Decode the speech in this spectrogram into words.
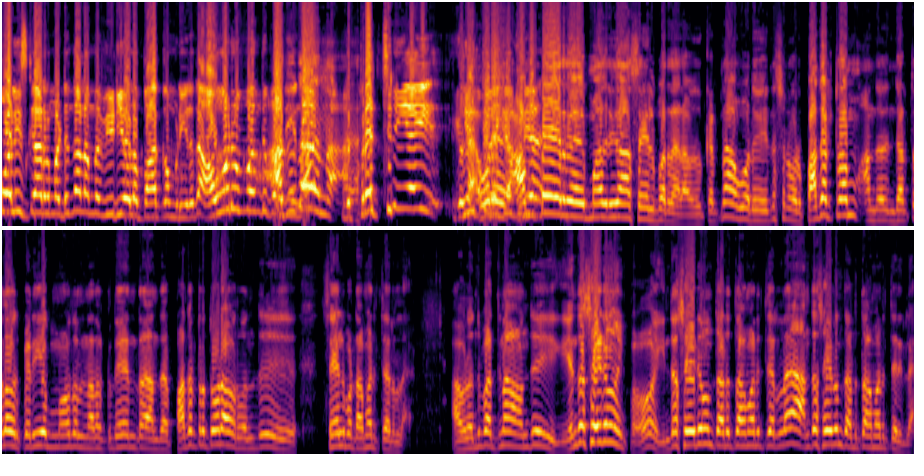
போலீஸ்காரர் மட்டும்தான் நம்ம வீடியோல பார்க்க முடியுது அவரும் வந்து பாத்தீங்கன்னா பிரச்சனையை ஒரு அம்பையர் மாதிரி தான் செயல்படுறாரு. அவர் கட்டினா ஒரு என்ன சொல்ற ஒரு பதற்றம் அந்த இந்த இடத்துல ஒரு பெரிய மோதல் நடக்குதுன்ற அந்த பதற்றத்தோட அவர் வந்து செயல்பட்ட மாதிரி தெரியல. அவர் வந்து பார்த்தீங்கன்னா வந்து எந்த சைடும் இப்போது இந்த சைடும் தடுத்த மாதிரி தெரியல அந்த சைடும் தடுத்த மாதிரி தெரியல.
